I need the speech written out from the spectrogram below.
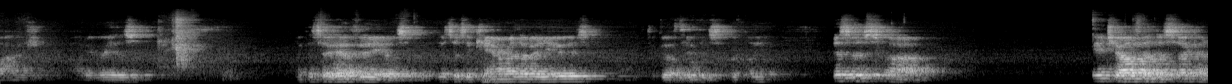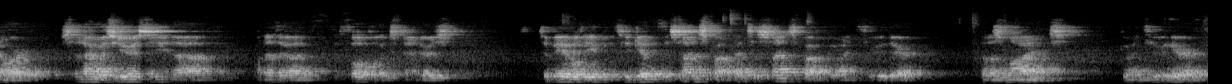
large areas. I said, I have videos. This is a camera that I use to go through this quickly. This is uh, H alpha in the second order. So I was using uh, one of the, the, focal extenders to be able to, to get the sunspot. That's a sunspot going through there. Those lines going through here.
